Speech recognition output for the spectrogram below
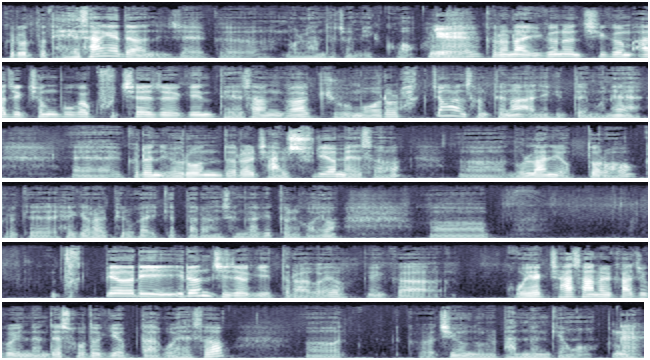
그리고 또 대상에 대한 이제 그 논란도 좀 있고. 예. 그러나 이거는 지금 아직 정부가 구체적인 대상과 규모를 확정한 상태는 아니기 때문에 에, 그런 여론들을 잘 수렴해서 어, 논란이 없도록 그렇게 해결할 필요가 있겠다라는 생각이 들고요. 어, 특별히 이런 지적이 있더라고요. 그러니까 고액 자산을 가지고 있는데 소득이 없다고 해서 어, 그 지원금을 받는 경우. 네.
